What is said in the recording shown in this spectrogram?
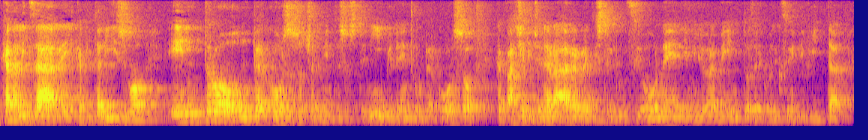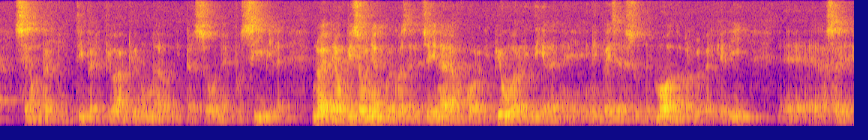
canalizzare il capitalismo entro un percorso socialmente sostenibile, entro un percorso capace di generare redistribuzione e miglioramento delle condizioni di vita, se non per tutti, per il più ampio numero di persone possibile. Noi abbiamo bisogno di qualcosa del genere, ancora di più vorrei dire, nei, nei paesi del sud del mondo, proprio perché lì eh, la soglia di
